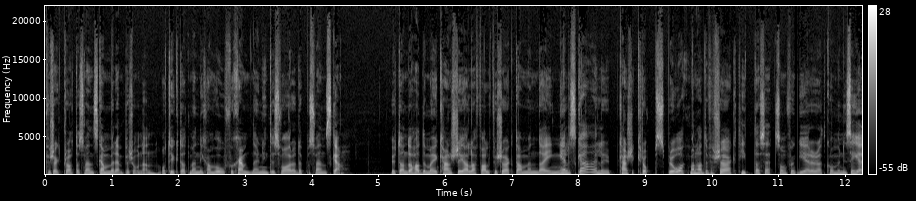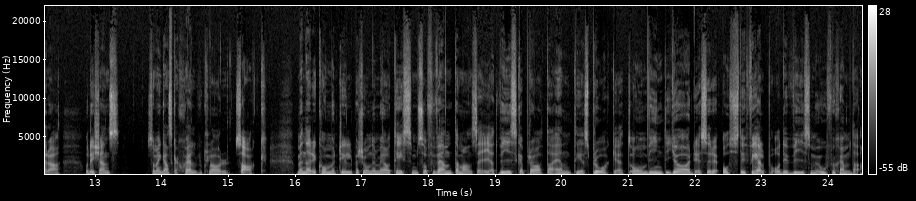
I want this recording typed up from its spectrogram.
försökt prata svenska med den personen och tyckte att människan var oförskämd när den inte svarade på svenska. Utan då hade man ju kanske i alla fall försökt använda engelska eller kanske kroppsspråk. Man hade försökt hitta sätt som fungerar att kommunicera. Och det känns som en ganska självklar sak. Men när det kommer till personer med autism så förväntar man sig att vi ska prata NT-språket och om vi inte gör det så är det oss det är fel på och det är vi som är oförskämda.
